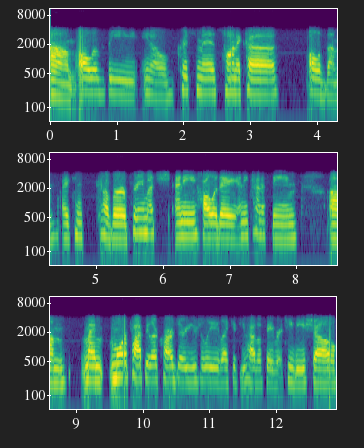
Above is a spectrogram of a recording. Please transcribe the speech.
um, all of the, you know, Christmas, Hanukkah, all of them. I can cover pretty much any holiday, any kind of theme. Um, my more popular cards are usually like if you have a favorite TV show,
